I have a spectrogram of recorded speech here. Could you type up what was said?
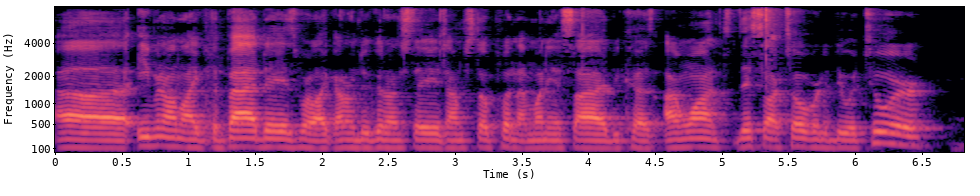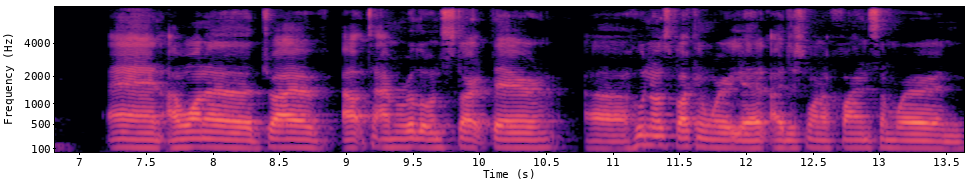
Uh, even on like the bad days where like I don't do good on stage, I'm still putting that money aside because I want this October to do a tour, and I want to drive out to Amarillo and start there. Uh, who knows fucking where yet? I just want to find somewhere and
